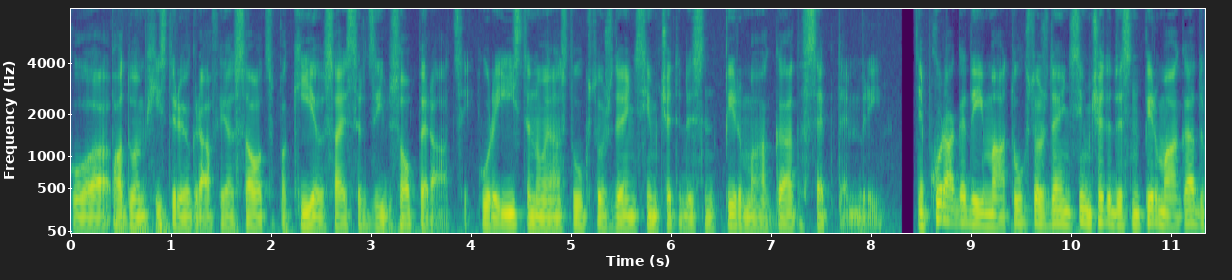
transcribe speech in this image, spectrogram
ko padomju historiografijā sauca par Kievas aizsardzības operāciju, kura īstenojās 1941. gada septembrī. Jebkurā gadījumā 1941. gada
